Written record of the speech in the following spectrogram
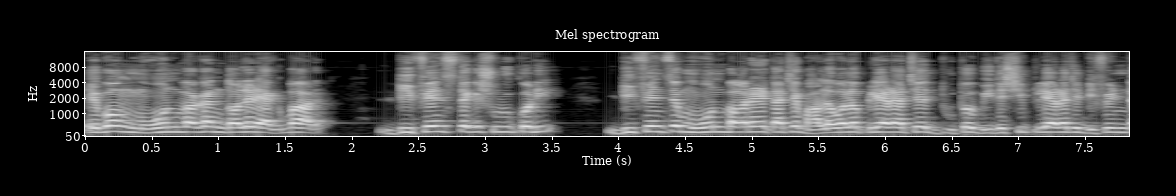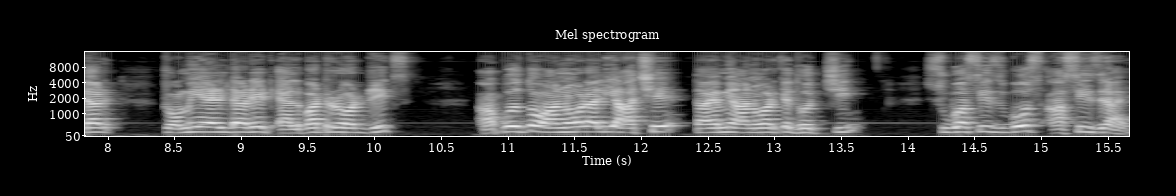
এবং মোহনবাগান দলের একবার ডিফেন্স থেকে শুরু করি ডিফেন্সে মোহনবাগানের কাছে ভালো ভালো প্লেয়ার আছে, দুটো বিদেশি প্লেয়ার আছে defender Tommy Aldred Alberto Rodriguez আপাতত আনোয়ার আলী আছে, তাই আমি আনোয়ারকে ধরছি। সুভাশিস বোস, আশিস রায়।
